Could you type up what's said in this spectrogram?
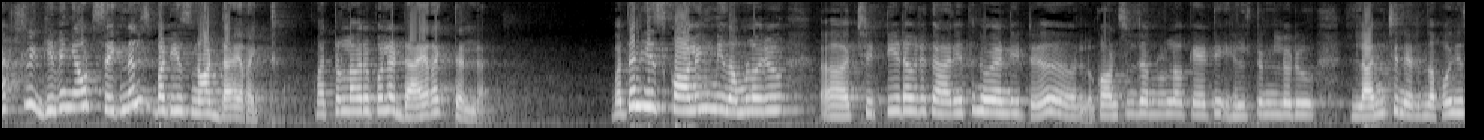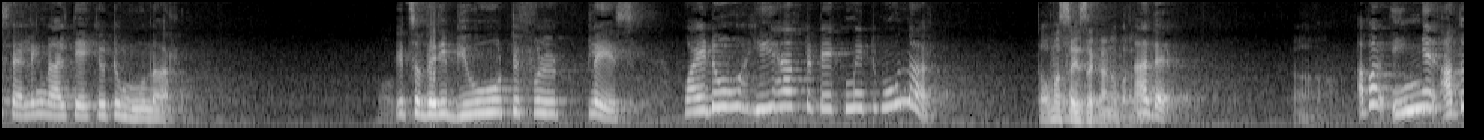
actually giving out signals but is not direct മറ്റുള്ളവരെ പോലെ ഡയറക്റ്റ് അല്ല. But then he's calling me നമ്മളൊരു ചിട്ടിയുടെ ഒരു കാര്യത്തിന് വേണ്ടിയിട്ട് കോൺസുൽ ജനറലൊക്കെ ആയിട്ട് ഹിൽട്ടണിലൊരു ലഞ്ചിനിരുന്നപ്പോൾ he's telling I take you to Munnar it's a very beautiful place why do he have to take me to Munnar Thomas Isaac ആണ് അതെ. അപ്പൊ ഇങ്ങനെ അത്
